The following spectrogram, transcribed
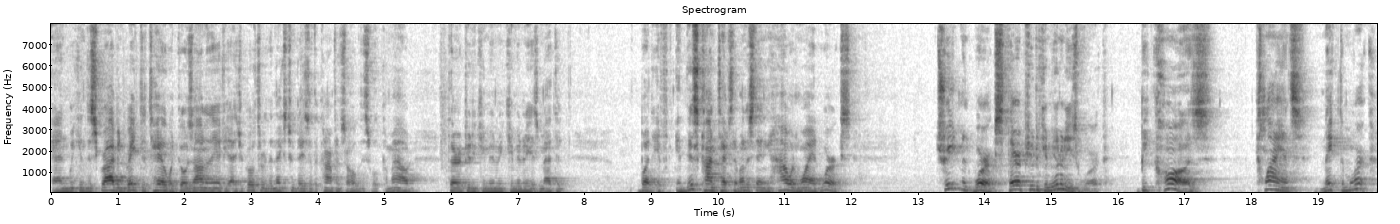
and we can describe in great detail what goes on in there. You, as you go through the next two days of the conference, I hope this will come out. Therapeutic community, community is method. But if in this context of understanding how and why it works, treatment works, therapeutic communities work because clients make them work.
